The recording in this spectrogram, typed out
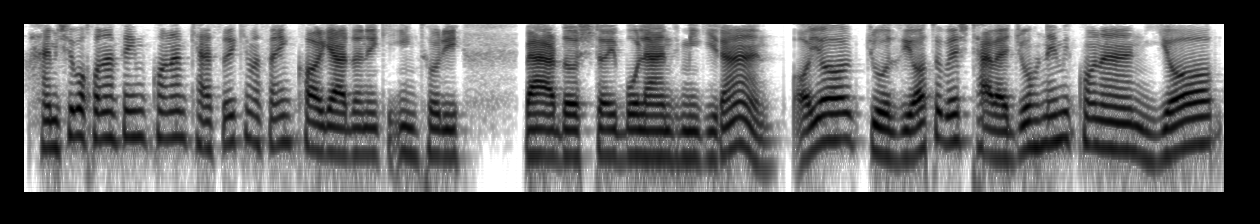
همیشه با خودم فکر می‌کنم کسایی که مثلا این کارگردانه که اینطوری برداشتای بلند می‌گیرن آیا جزئیات رو بهش توجه نمی‌کنن یا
